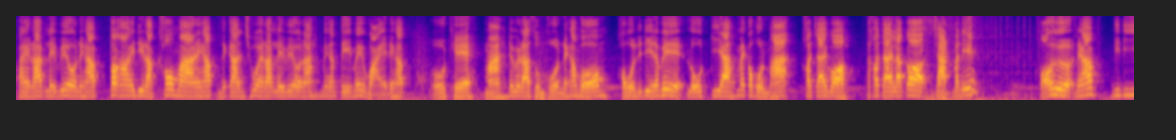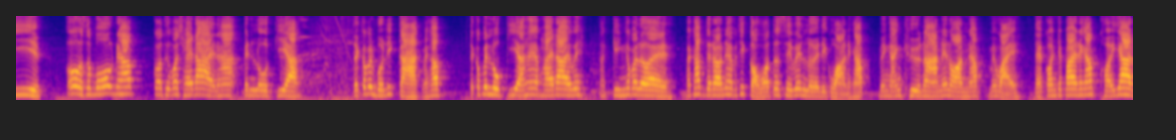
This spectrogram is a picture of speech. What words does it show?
ไปรัดเลเวลนะครับ ต้องเอาไอดีหลักเข้ามานะครับ ในการช่วยรัดเลเวลนะ ไม่งั้นตีไม่ไหวนะครับ โอเค มาได้เวลาสุ่มผลนะครับผม ขอผลดีๆนะพี่ โลเกียไม่ก็ผลพระเข้าใจบอถ้าเข้าใจแล้วก็จัดมาดิ ขอเหอะนะครับ ดีๆ โอ้สโมกนะครับ ก็ถือว่าใช้ได้นะฮะ เป็นโลเกีย แต่ก็เป็นผลที่กากนะครับ แต่ก็เป็นโลเกียให้อภัยได้เว้ยกินเข้าไปเลยไปครับเดี๋ยวเราเนี่ยไปที่เกาะวอเตอร์เซเว่นเลยดีกว่านะครับไม่งั้นคือนานแน่นอนครับไม่ไหว แต่ก่อนจะไปนะครับขออนุญาต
